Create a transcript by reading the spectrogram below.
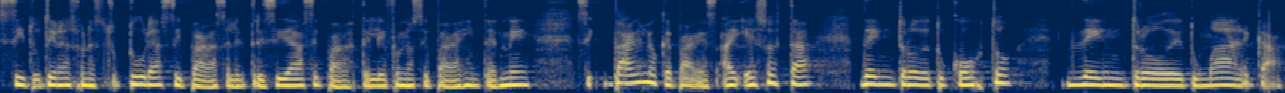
si tú tienes una estructura, si pagas electricidad, si pagas teléfono, si pagas internet, si pagues lo que pagues. Eso está dentro de tu costo, dentro de tu marca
